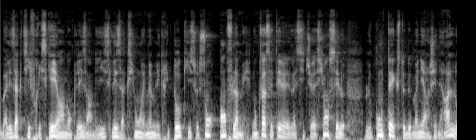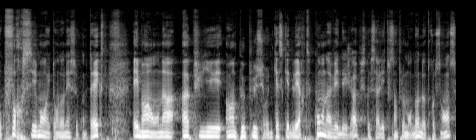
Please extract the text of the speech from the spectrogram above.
bah, les actifs risqués, hein, donc les indices, les actions et même les cryptos qui se sont enflammés. Donc ça, c'était la situation, c'est le, le contexte de manière générale. Donc forcément, étant donné ce contexte, eh ben, on a appuyé un peu plus sur une casquette verte qu'on avait déjà, puisque ça allait tout simplement dans notre sens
